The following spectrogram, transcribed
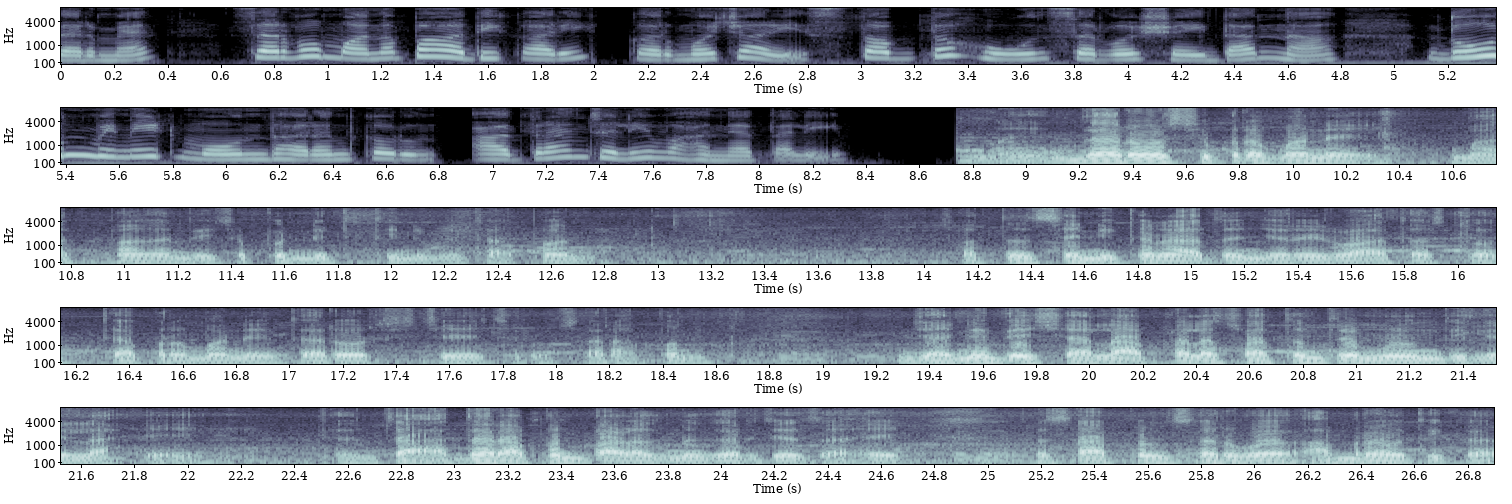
दरम्यान सर्व मनपा अधिकारी कर्मचारी स्तब्ध होऊन सर्व शहीदांना दोन मिनिट मौन धारण करून आदरांजली वाहण्यात आली. दरवर्षीप्रमाणे महात्मा गांधीच्या पुण्यतिथीनिमित्त आपण स्वातंत्र्य सैनिकांना आदरांजली वाहत असतो. त्याप्रमाणे दरवर्षीच्या याच्यानुसार आपण ज्यांनी देशाला आपल्याला स्वातंत्र्य मिळवून दिलेलं आहे त्यांचा आदर आपण बाळगणं गरजेचं आहे. तसं आपण सर्व अमरावतीकर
